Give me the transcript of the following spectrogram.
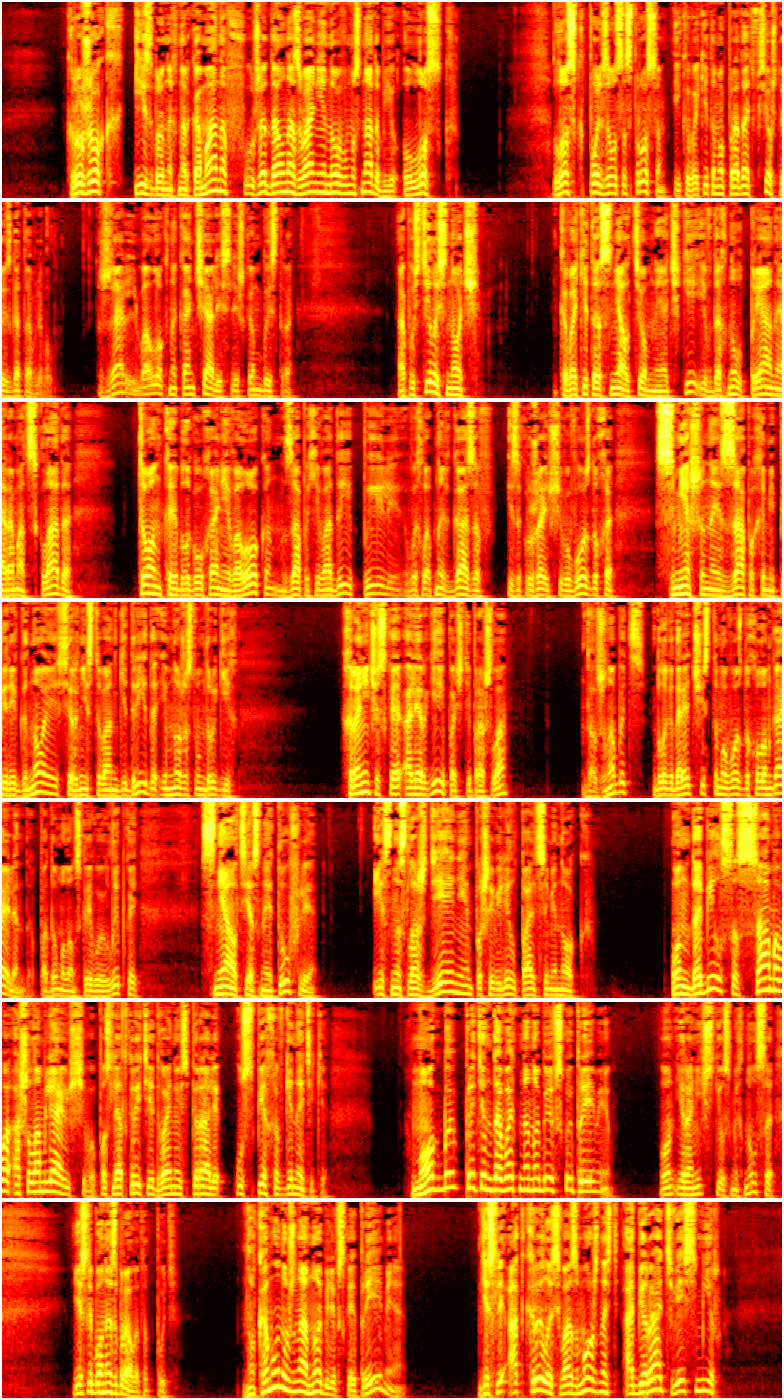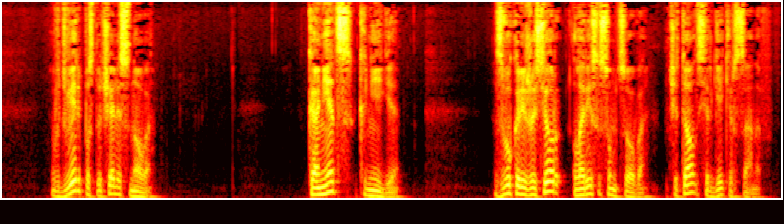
Кружок избранных наркоманов уже дал название новому снадобью — лоск. Лоск пользовался спросом, и Кавакита мог продать все, что изготавливал. Жаль, волокна кончались слишком быстро. Опустилась ночь. Кавакита снял темные очки и вдохнул пряный аромат склада, тонкое благоухание волокон, запахи воды, пыли, выхлопных газов из окружающего воздуха, смешанные с запахами перегноя, сернистого ангидрида и множеством других. Хроническая аллергия почти прошла. Должно быть, благодаря чистому воздуху Лонг-Айленда, подумал он с кривой улыбкой, снял тесные туфли и с наслаждением пошевелил пальцами ног. Он добился самого ошеломляющего после открытия двойной спирали успеха в генетике — мог бы претендовать на Нобелевскую премию. Он иронически усмехнулся, если бы он избрал этот путь. Но кому нужна Нобелевская премия, если открылась возможность обирать весь мир? В дверь постучали снова. Конец книги. Звукорежиссер Лариса Сумцова. Читал Сергей Кирсанов.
